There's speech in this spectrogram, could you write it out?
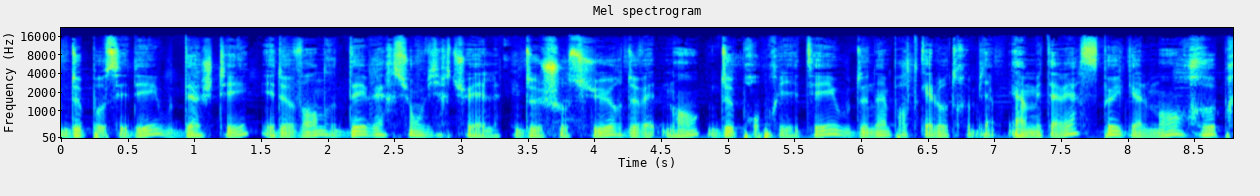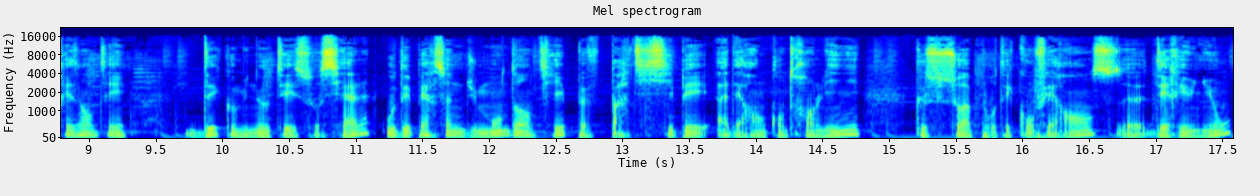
de posséder ou d'acheter et de vendre des versions virtuelles de chaussures, de vêtements, de propriétés ou de n'importe quel autre bien. Et un métaverse peut également représenter des communautés sociales où des personnes du monde entier peuvent participer à des rencontres en ligne, que ce soit pour des conférences, euh, des réunions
